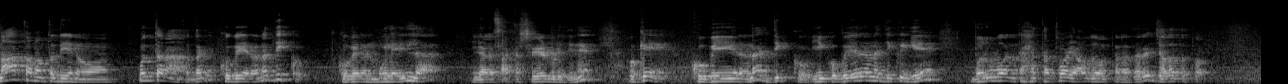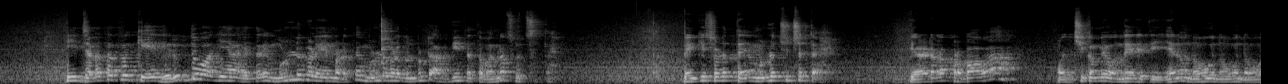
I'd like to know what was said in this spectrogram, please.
ನಾರ್ತ್ ಅನ್ನೋಂಥದ್ದು ಏನು? ಉತ್ತರ ಅಂತಂದಾಗ ಕುಬೇರನ ದಿಕ್ಕು. ಕುಬೇರನ ಮೂಲೆ ಇಲ್ಲ. ಈಗಾಗಲೇ ಸಾಕಷ್ಟು ಹೇಳ್ಬಿಟ್ಟಿದ್ದೀನಿ. ಓಕೆ ಕುಬೇರನ ದಿಕ್ಕು. ಈ ಕುಬೇರನ ದಿಕ್ಕಿಗೆ ಬರುವಂತಹ ತತ್ವ ಯಾವುದು ಅಂತಂದರೆ ಜಲತತ್ವ. ಈ ಜಲತತ್ವಕ್ಕೆ ವಿರುದ್ಧವಾಗಿ ಏನಾಗುತ್ತೆ ಮುಳ್ಳುಗಳು ಏನು ಮಾಡುತ್ತೆ? ಮುಳ್ಳುಗಳು ಬಂದ್ಬಿಟ್ಟು ಅಗ್ನಿ ತತ್ವವನ್ನು ಸೂಚಿಸುತ್ತೆ. ಬೆಂಕಿ ಸುಡುತ್ತೆ, ಮುಳ್ಳು ಚುಚ್ಚುತ್ತೆ. ಎರಡರ ಪ್ರಭಾವ ಹೆಚ್ಚು ಒಂದೇ ರೀತಿ ಏನೋ ನೋವು ನೋವು ನೋವು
